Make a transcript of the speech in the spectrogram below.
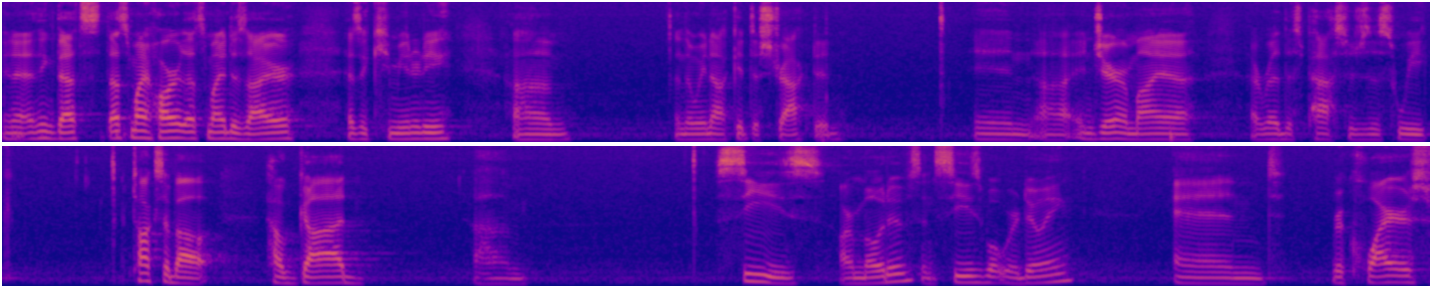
and I think that's, that's my heart, that's my desire as a community. Um, and then we not get distracted. In, uh, in Jeremiah, I read this passage this week, talks about how God um, sees our motives and sees what we're doing and requires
